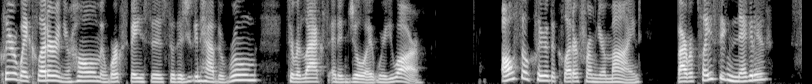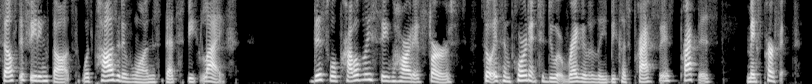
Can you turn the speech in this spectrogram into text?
Clear away clutter in your home and workspaces so that you can have the room to relax and enjoy where you are. Also, clear the clutter from your mind by replacing negative, self defeating thoughts with positive ones that speak life. This will probably seem hard at first, so it's important to do it regularly because practice practice makes perfect.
